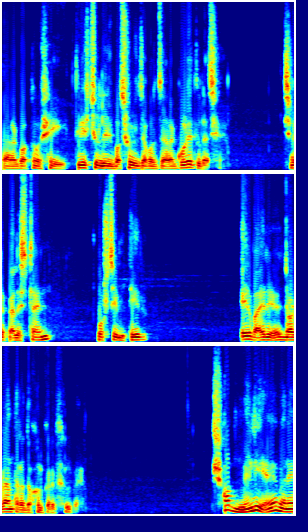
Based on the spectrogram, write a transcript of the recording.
তারা গত সেই তিরিশ চল্লিশ বছর যাবৎ যারা গড়ে তুলেছে, সেটা প্যালেস্টাইন, পশ্চিম তীর, এর বাইরে জর্ডান তারা দখল করে ফেলবে। সব মিলিয়ে মানে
